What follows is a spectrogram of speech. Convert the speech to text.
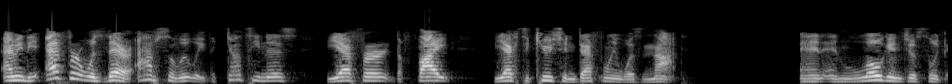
I mean, the effort was there, absolutely. The gutsiness, the effort, the fight, the execution definitely was not. And and Logan just looked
